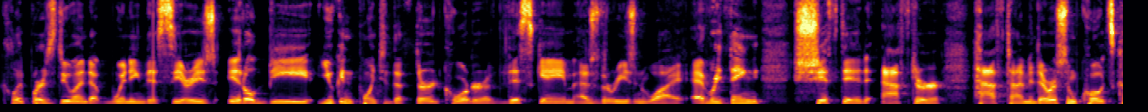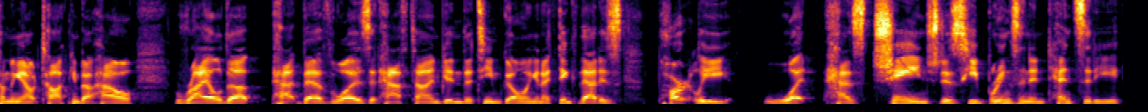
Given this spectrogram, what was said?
Clippers do end up winning this series, it'll be, you can point to the third quarter of this game as the reason why. Everything shifted after halftime. And there were some quotes coming out talking about how riled up Pat Bev was at halftime, getting the team going. And I think that is partly what has changed is he brings an intensity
